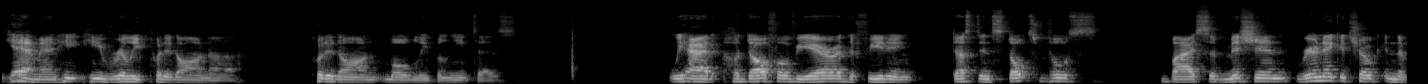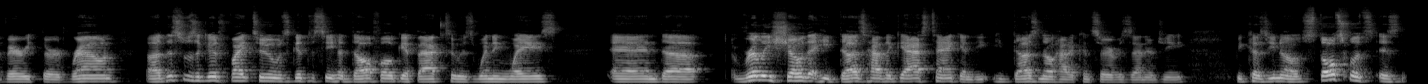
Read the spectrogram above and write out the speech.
yeah, man, he he really put it on uh, put it on Moggly Benitez. We had Rodolfo Vieira defeating Dustin Stoltzfus by submission, rear naked choke in the very third round. Uh, this was a good fight too. It was good to see Rodolfo get back to his winning ways and uh, really show that he does have a gas tank and he, he, does know how to conserve his energy. Because you know Stoltzfus is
